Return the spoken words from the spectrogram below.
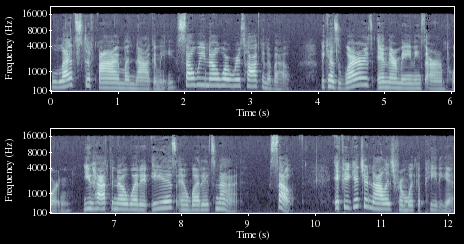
let's define monogamy so we know what we're talking about. Because words and their meanings are important. You have to know what it is and what it's not. So, if you get your knowledge from Wikipedia,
